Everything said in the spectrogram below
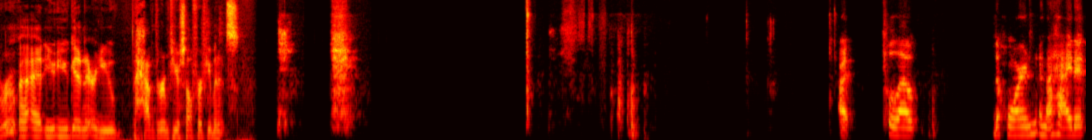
room. Uh, and you you get in there. You have the room to yourself for a few minutes. I pull out the horn and I hide it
